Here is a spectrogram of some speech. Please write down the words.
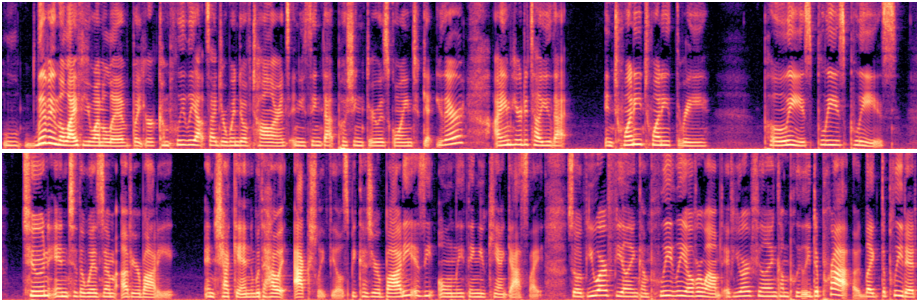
living the life you want to live, but you're completely outside your window of tolerance and you think that pushing through is going to get you there, I am here to tell you that in 2023, please, please, please tune into the wisdom of your body and check in with how it actually feels because your body is the only thing you can't gaslight. So if you are feeling completely overwhelmed, if you are feeling completely depressed, like depleted,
